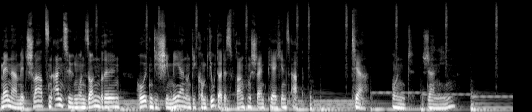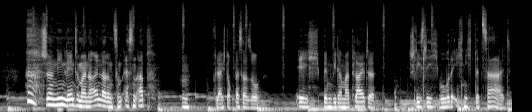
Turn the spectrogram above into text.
Männer mit schwarzen Anzügen und Sonnenbrillen holten die Chimären und die Computer des Frankenstein-Pärchens ab. Tja, und Janine? Janine lehnte meine Einladung zum Essen ab. Hm, vielleicht auch besser so. Ich bin wieder mal pleite. Schließlich wurde ich nicht bezahlt.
